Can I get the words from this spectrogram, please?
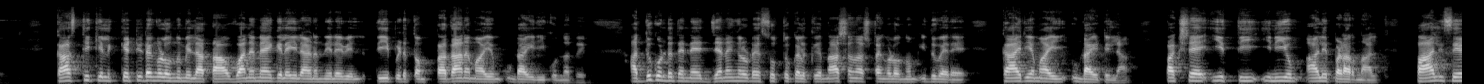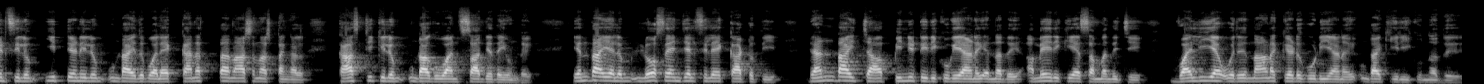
കാസ്റ്റിക്കിൽ കെട്ടിടങ്ങളൊന്നുമില്ലാത്ത വനമേഖലയിലാണ് നിലവിൽ തീപിടുത്തം പ്രധാനമായും ഉണ്ടായിരിക്കുന്നത്. അതുകൊണ്ട് തന്നെ ജനങ്ങളുടെ സ്വത്തുക്കൾക്ക് നാശനഷ്ടങ്ങളൊന്നും ഇതുവരെ കാര്യമായി ഉണ്ടായിട്ടില്ല. പക്ഷേ ഈ തീ ഇനിയും ആളിപ്പടർന്നാൽ പാലിസേഡ്സിലും ഈറ്റണിലും ഉണ്ടായതുപോലെ കനത്ത നാശനഷ്ടങ്ങൾ കാസ്റ്റിക്കിലും ഉണ്ടാകുവാൻ സാധ്യതയുണ്ട്. എന്തായാലും ലോസ് ഏഞ്ചൽസിലെ കാട്ടുത്തി രണ്ടാഴ്ച പിന്നിട്ടിരിക്കുകയാണ് എന്നത് അമേരിക്കയെ സംബന്ധിച്ച് വലിയ ഒരു നാണക്കേട് കൂടിയാണ് ഉണ്ടാക്കിയിരിക്കുന്നത്.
